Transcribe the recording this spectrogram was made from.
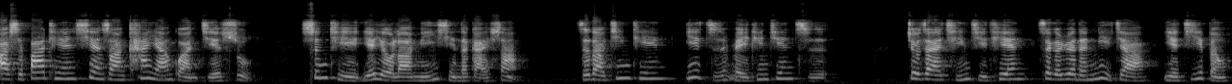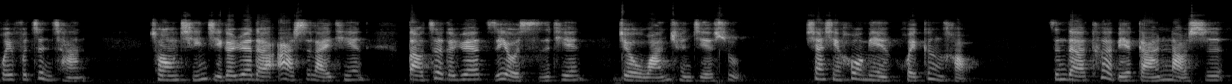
二十八天线上康养馆结束，身体也有了明显的改善，直到今天一直每天坚持。就在前几天，这个月的例假也基本恢复正常。从前几个月的二十来天，到这个月只有十天，就完全结束。相信后面会更好。真的特别感恩老师，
